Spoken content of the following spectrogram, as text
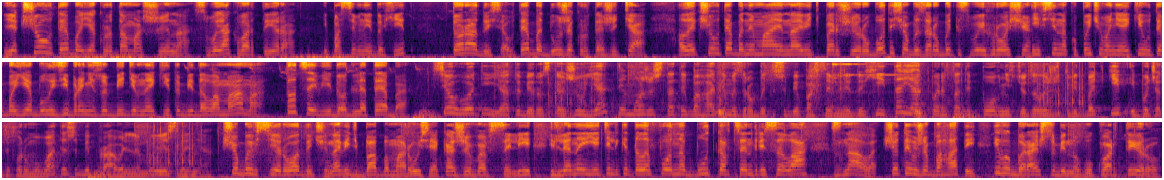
Якщо у тебе є крута машина, своя квартира і пасивний дохід, то радуйся, у тебе дуже круте життя. Але якщо у тебе немає навіть першої роботи, щоб заробити свої гроші, і всі накопичування, які у тебе є, були зібрані з обідів, на які тобі дала мама, то це відео для тебе. Сьогодні я тобі розкажу, як ти можеш стати багатим і зробити собі пасивний дохід, та як перестати повністю залежати від батьків і почати формувати собі правильне мислення. Щоби всі родичі, навіть баба Маруся, яка живе в селі, і для неї є тільки телефонна будка в центрі села, знала, що ти вже багатий і вибираєш собі нову квартиру.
